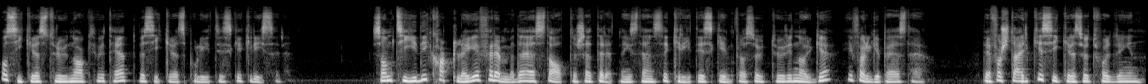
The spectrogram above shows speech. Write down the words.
og sikkerhetstruende aktivitet ved sikkerhetspolitiske kriser. Samtidig kartlegger fremmede staters etterretningstjeneste kritisk infrastruktur i Norge, ifølge PST. Det forsterker sikkerhetsutfordringen,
